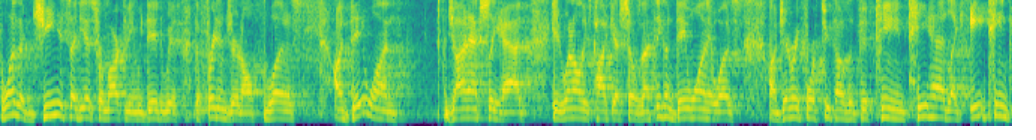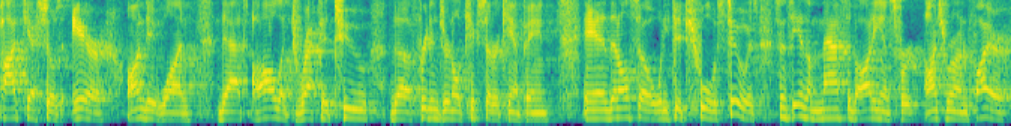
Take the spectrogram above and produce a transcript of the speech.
One of the genius ideas for marketing we did with the Freedom Journal was on day one John actually had, he had went all these podcast shows, and I think on day one, it was on January 4th, 2015, he had like 18 podcast shows air on day one that all like directed to the Freedom Journal Kickstarter campaign. And then also, what he did cool was too, is since he has a massive audience for Entrepreneur on Fire,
